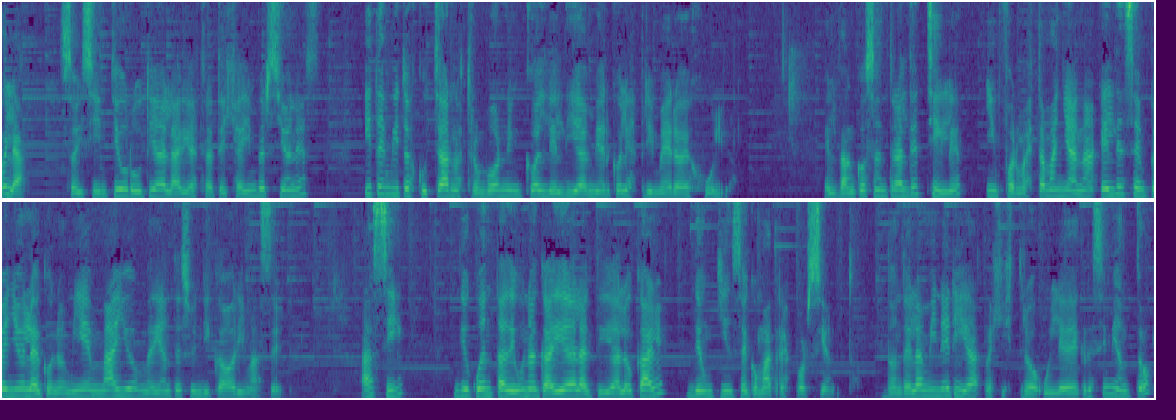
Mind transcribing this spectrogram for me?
Hola, soy Cintia Urrutia del área de Estrategia de Inversiones y te invito a escuchar nuestro Morning Call del día miércoles 1 de julio. El Banco Central de Chile informa esta mañana el desempeño de la economía en mayo mediante su indicador IMASEC. Así, dio cuenta de una caída de la actividad local de un 15,3%, donde la minería registró un leve crecimiento,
